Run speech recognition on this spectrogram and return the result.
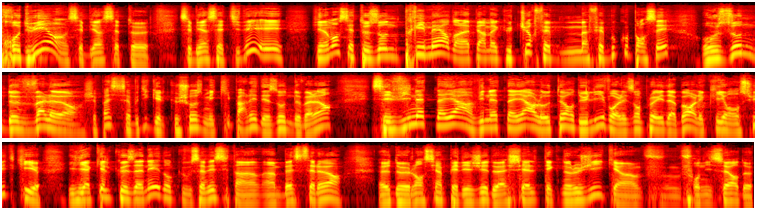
produire, c'est bien cette c'est bien cette idée et finalement cette zone primaire dans la permaculture m'a fait beaucoup penser aux zones de valeur. Je sais pas si ça vous dit quelque chose mais qui parlait des zones de valeur? C'est Vinette Nayar, Vinette Nayar l'auteur du livre Les employés d'abord, les clients ensuite qui il y a quelques années donc vous savez c'est un, un best-seller euh, de l'ancien PDG de HCL Technologies qui est un fournisseur de,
